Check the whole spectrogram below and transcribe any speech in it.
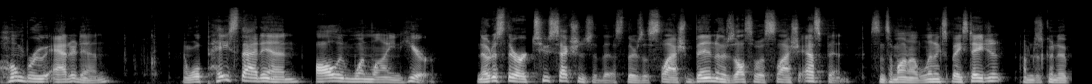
homebrew added in, and we'll paste that in all in one line here. Notice there are two sections to this. There's a slash bin and there's also a slash sbin. Since I'm on a Linux-based agent, I'm just going to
